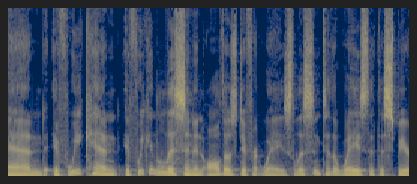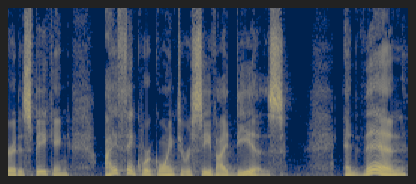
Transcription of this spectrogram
And if we can if we can listen in all those different ways, listen to the ways that the spirit is speaking, I think we're going to receive ideas. And then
